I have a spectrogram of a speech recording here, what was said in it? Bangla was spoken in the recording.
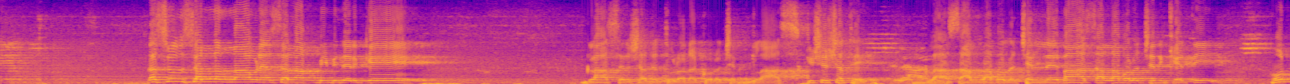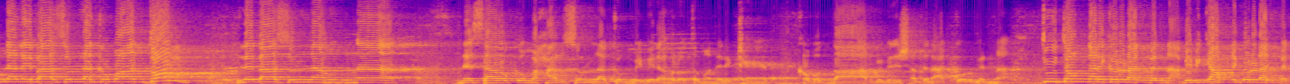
রাসূল সাল্লাম বিবিদেরকে গ্লাসের সাথে তুলনা করেছেন। গ্লাস কিসের সাথে? গ্লাস আল্লাহ বলেছেন, লেবাস আল্লাহ বলেছেন, খেতি। হুন্না লেবাসুল লাকুম ওয়া আনতুম লেবাসুল লাহুন্না। নিসাউকুম হারসুল লাকুম। বিবিরা হলো তোমাদের ক্ষেত খবরদার, বিবিদের সাথে রাগ করবেন না। তুই তঙ্গারি করে ডাকবেন না। বিবিকে আপনি করে ডাকবেন।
